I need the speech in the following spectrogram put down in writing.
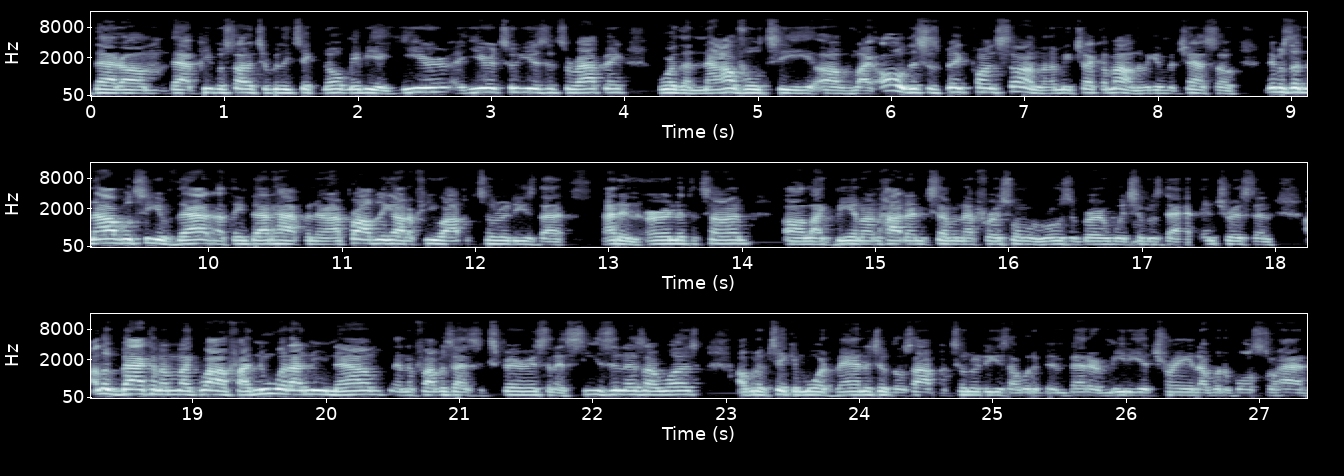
that um that people started to really take note. Maybe a year, a year or two years into rapping, where the novelty of like, oh, this is Big Pun's son. Let me check him out. Let me give him a chance. So there was a novelty of that. I think that happened, and I probably got a few opportunities that I didn't earn at the time uh, like being on Hot 97, that first one with Rosenberg, which it was that interest. And I look back and I'm like, wow, if I knew what I knew now, and if I was as experienced and as seasoned as I was, I would have taken more advantage of those opportunities. I would have been better media trained. I would have also had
